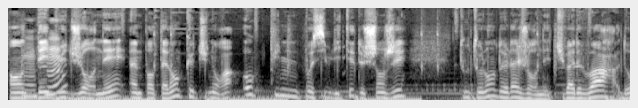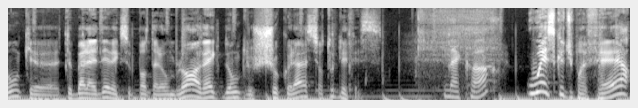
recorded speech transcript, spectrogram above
en Mhm. début de journée, un pantalon que tu n'auras aucune possibilité de changer tout au long de la journée. Tu vas devoir donc euh, te balader avec ce pantalon blanc avec donc le chocolat sur toutes les fesses. D'accord. Ou est-ce que tu préfères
